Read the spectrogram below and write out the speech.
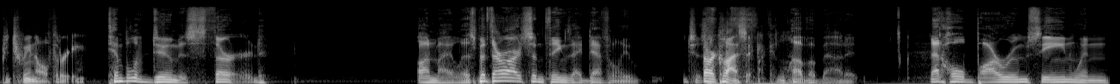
between all three. Temple of Doom is third on my list, but there are some things I definitely just Are classic. fucking love about it. That whole barroom scene when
